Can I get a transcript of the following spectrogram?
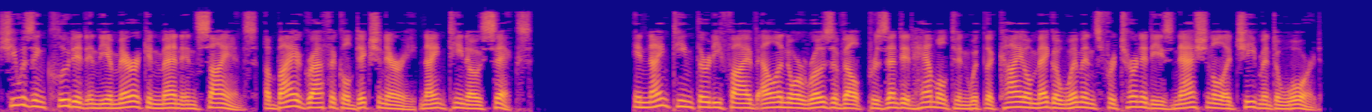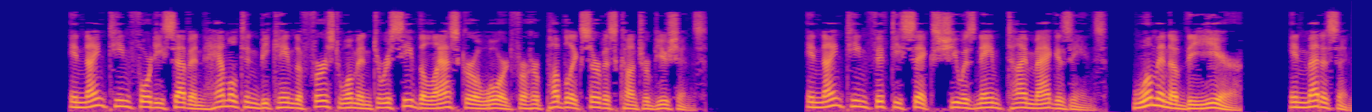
She was included in the American Men in Science, a biographical dictionary 1906. In 1935 Eleanor Roosevelt presented Hamilton with the Chi Omega Women's Fraternity's National Achievement Award. In 1947 Hamilton became the first woman to receive the Lasker Award for her public service contributions. In 1956 she was named Time magazine's «Woman of the Year» in medicine.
